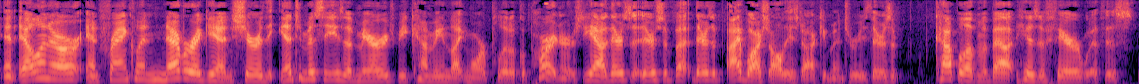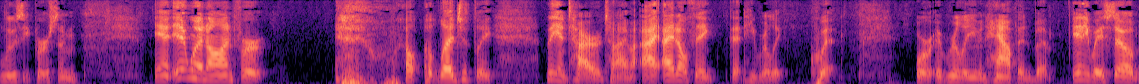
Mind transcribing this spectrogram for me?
and Eleanor and Franklin never again shared the intimacies of marriage, becoming like more political partners. Yeah, there's a, there's a there's a I've watched all these documentaries. There's a couple of them about his affair with this Lucy person, and it went on for well allegedly the entire time. I, I don't think that he really quit or it really even happened. But anyway, so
